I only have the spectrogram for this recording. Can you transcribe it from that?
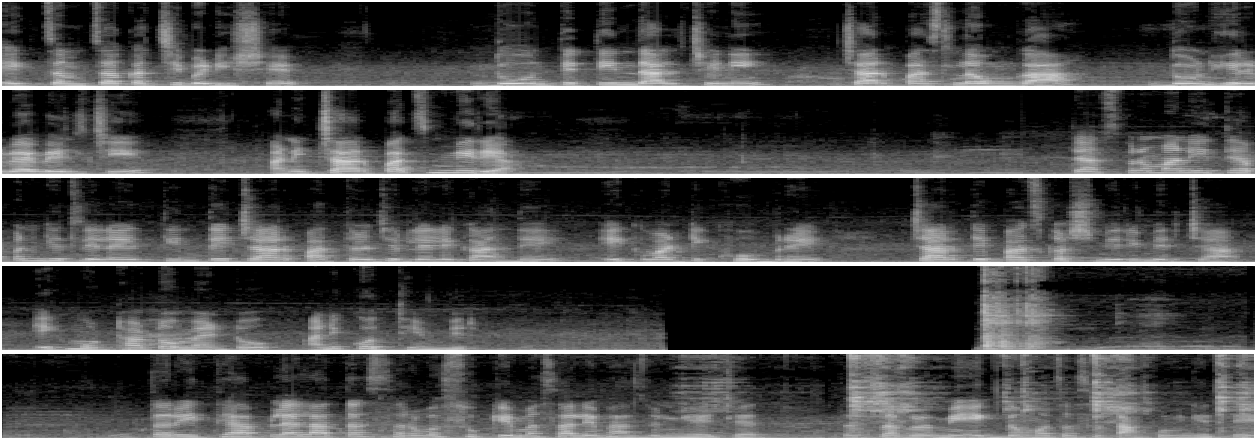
एक चमचा कच्ची बडीशेप दोन ते तीन दालचिनी चार पाच लवंगा दोन हिरव्या वेलची आणि चार पाच मिऱ्या. त्याचप्रमाणे इथे आपण घेतलेले आहेत तीन ते चार पातळ चिरलेले कांदे एक वाटी खोबरे चार ते पाच काश्मीरी मिरच्या एक मोठा टोमॅटो आणि कोथिंबीर. तर इथे आपल्याला आता सर्व सुके मसाले भाजून घ्यायचे आहेत. तर सगळं मी एकदमच असं टाकून घेते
